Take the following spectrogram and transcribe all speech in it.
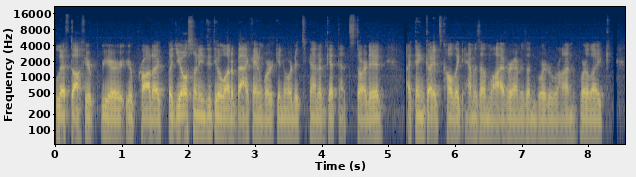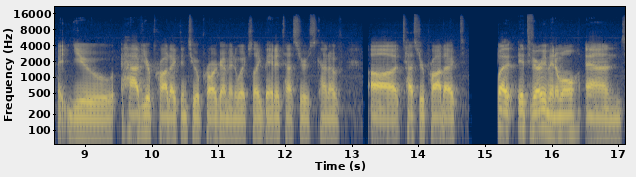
lift off your, your, your product, but you also need to do a lot of back end work in order to kind of get that started. I think it's called like Amazon Live or Amazon Border Run, where like you have your product into a program in which like beta testers kind of uh, test your product, but it's very minimal. And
